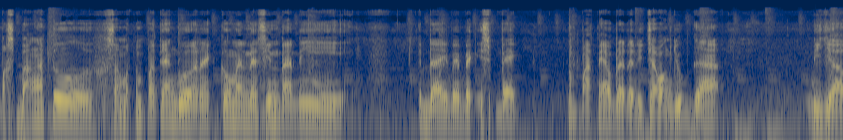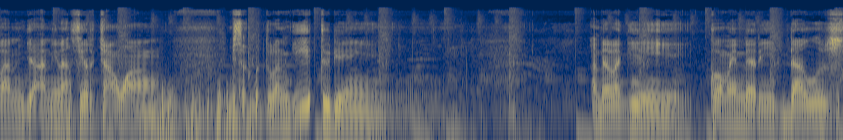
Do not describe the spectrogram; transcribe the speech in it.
pas banget tuh sama tempat yang gue rekomendasin tadi. Kedai bebek is back. Tempatnya berada di Cawang juga. Di Jalan Jaani Nasir Cawang. Bisa kebetulan gitu dia ada lagi nih komen dari Daus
